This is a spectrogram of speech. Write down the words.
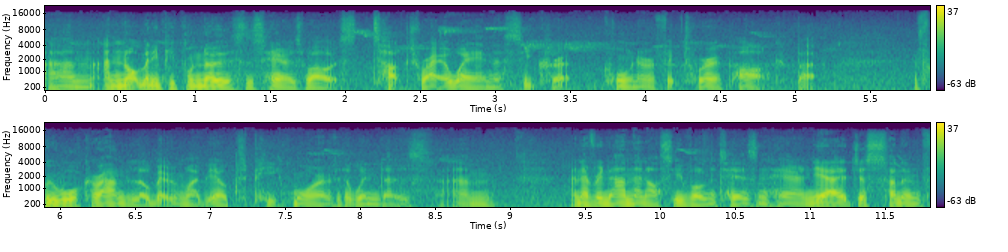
Um, and not many people know this is here as well. It's tucked right away in a secret corner of Victoria Park. But if we walk around a little bit, we might be able to peek more over the windows. Um, and every now and then I'll see volunteers in here. And yeah, it just kind of,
